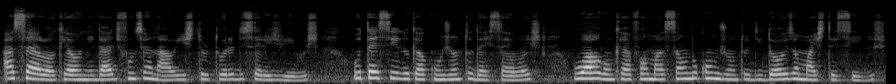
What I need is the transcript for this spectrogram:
a célula, que é a unidade funcional e estrutura de seres vivos, o tecido, que é o conjunto das células, o órgão, que é a formação do conjunto de dois ou mais tecidos,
